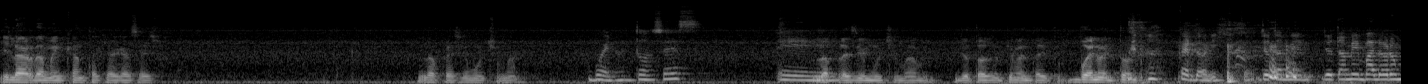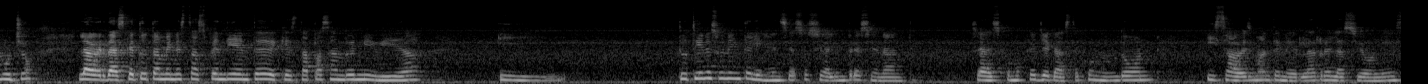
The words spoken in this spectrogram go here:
Y la verdad me encanta que hagas eso. Lo aprecio mucho, mami. Bueno, entonces... Eh... Lo aprecio mucho, mami. Yo todo sentimental y tú. Bueno, entonces. Perdón, hijito. Yo también, yo también valoro mucho. La verdad es que tú también estás pendiente de qué está pasando en mi vida y tú tienes una inteligencia social impresionante. O sea, es como que llegaste con un don y sabes mantener las relaciones,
